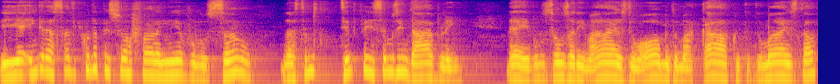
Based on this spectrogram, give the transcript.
E é engraçado que quando a pessoa fala em evolução, nós temos, sempre pensamos em Darwin, né, evolução dos animais, do homem, do macaco e tudo mais e tal,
